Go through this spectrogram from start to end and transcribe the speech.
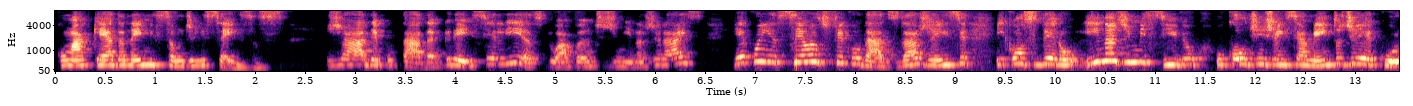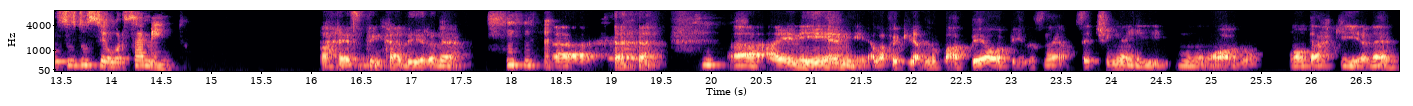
com a queda na emissão de licenças. Já a deputada Grace Elias, do Avante de Minas Gerais, reconheceu as dificuldades da agência e considerou inadmissível o contingenciamento de recursos do seu orçamento. Parece brincadeira, né? a, a NM ela foi criada no papel apenas, né? Você tinha aí um órgão, uma autarquia, né?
